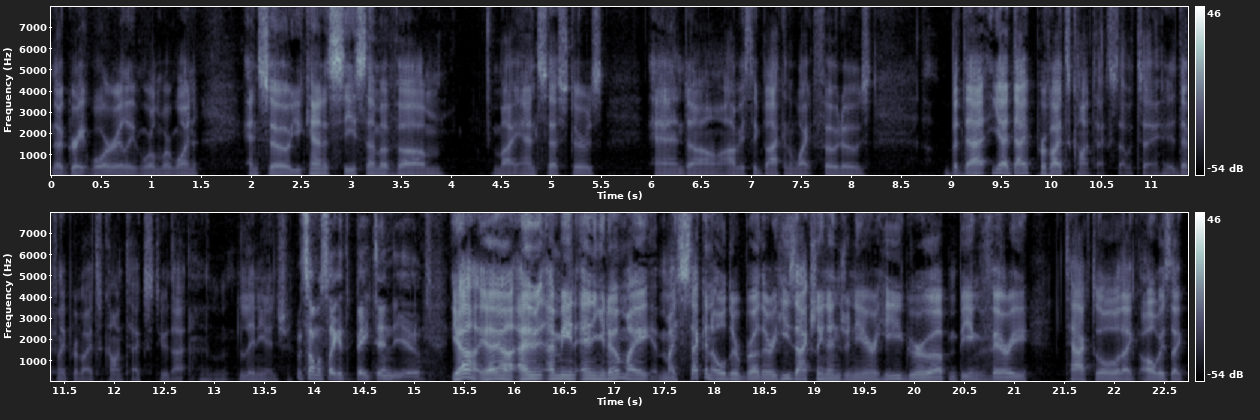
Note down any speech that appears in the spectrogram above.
the Great War, really, World War One, and so you kind of see some of um, my ancestors and uh, obviously black and white photos. But that, yeah, that provides context. I would say it definitely provides context to that lineage. It's almost like it's baked into you. Yeah, yeah, yeah. I, I mean, and you know, my my second older brother, he's actually an engineer. He grew up being very tactile, like always like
